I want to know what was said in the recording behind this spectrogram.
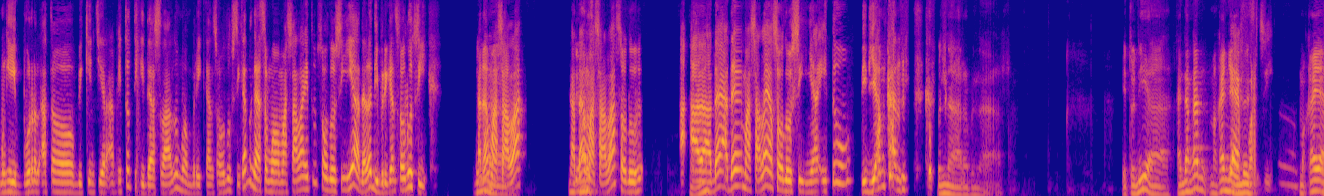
menghibur atau bikin cheer up itu tidak selalu memberikan solusi. Kan nggak semua masalah itu solusinya adalah diberikan solusi. Kadang masalah kadang masalah solusi hmm. ada ada masalah yang solusinya itu didiamkan. Benar, benar. Itu dia. Kadang kan makanya ya, ada, sih. makanya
